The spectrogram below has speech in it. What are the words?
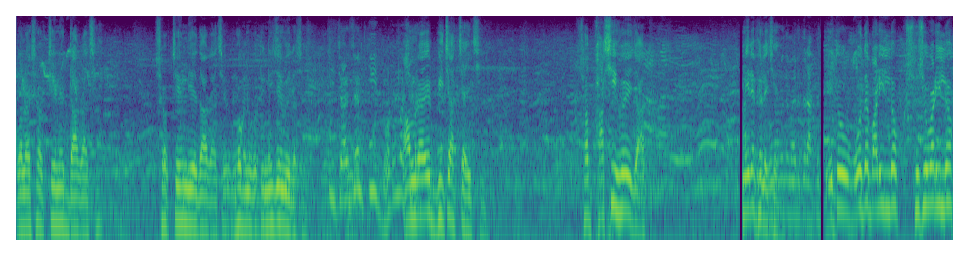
গলায় সব চেনের দাগ আছে। সব চেন দিয়ে দাগ আছে। ভগ্নপতি নিজে মেরেছে। আমরা এর বিচার চাইছি। সব ফাঁসি হয়ে যাক। মেরে ফেলেছে। এই তো ওদের বাড়ির লোক শ্বশুর বাড়ির লোক।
